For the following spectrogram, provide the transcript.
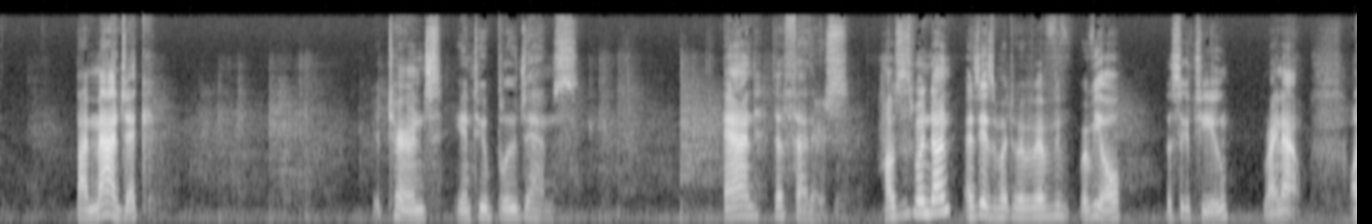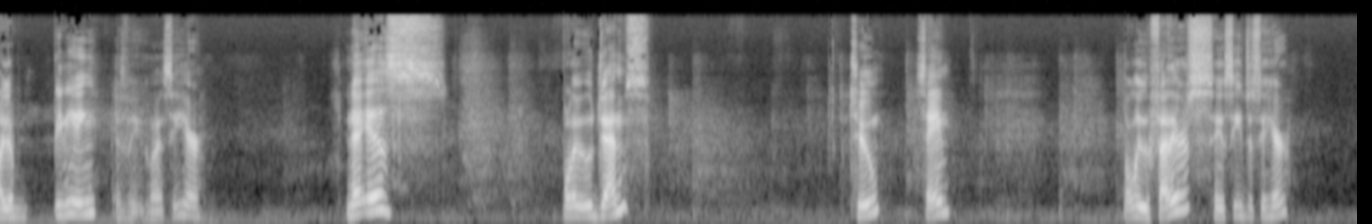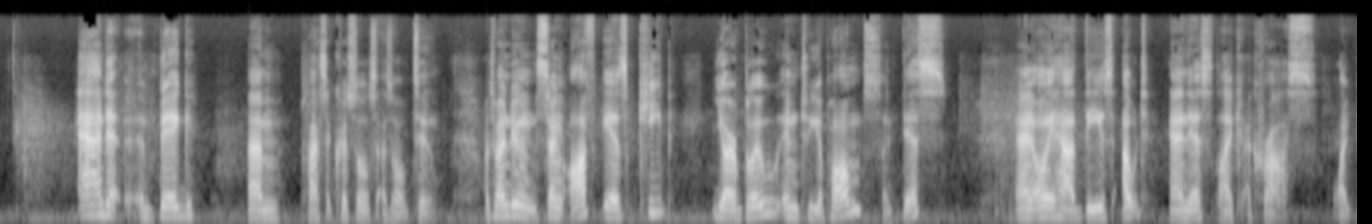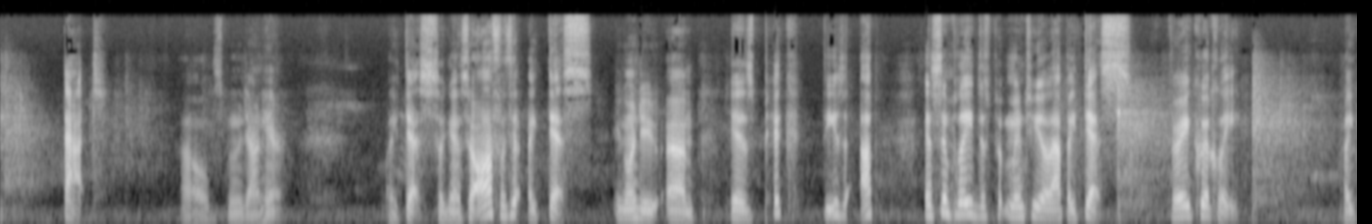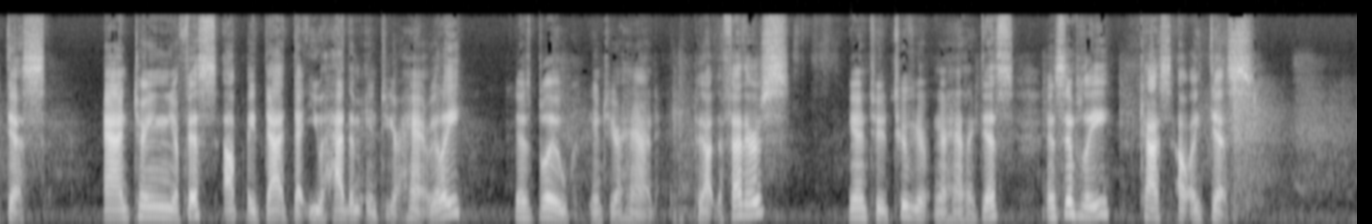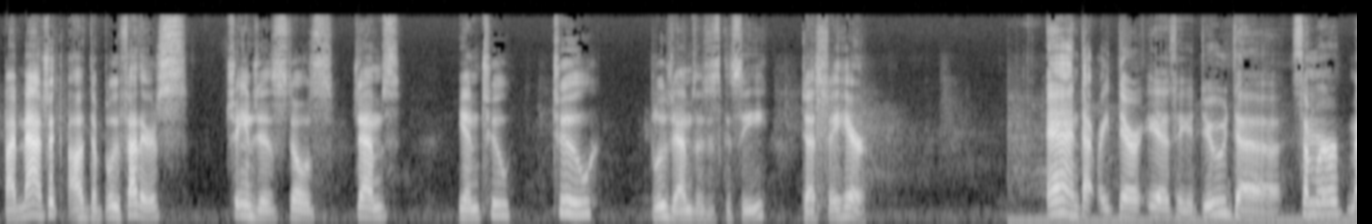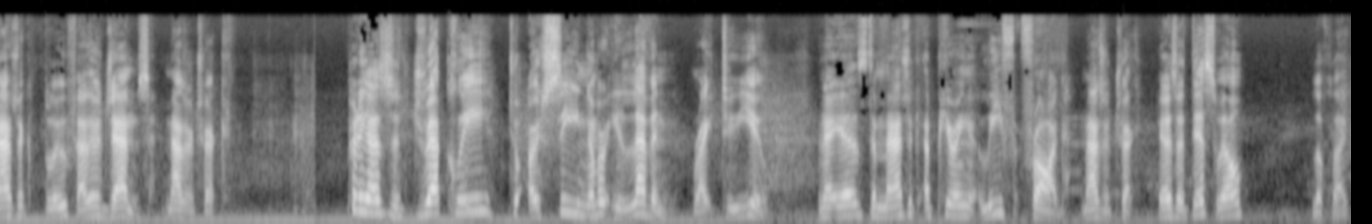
By magic, it turns into blue gems. And the feathers. How's this one done? As is, I'm about to re reveal the secret to you right now. All you'll be needing is what you're going to see here. And that is blue gems. Two, same. Blue feathers, so you see just here. And big um, plastic crystals as well too. What I'm doing starting off is keep your blue into your palms like this. and only have these out and this like across, like that. Oh, let's move down here, like this. So again, so off with it like this. You're going to um, is pick these up and simply just put them into your lap like this, very quickly, like this, and turning your fists up like that, that you had them into your hand. Really? There's blue into your hand. Pick out the feathers into two of your, your hands like this, and simply cast out like this. By magic of the blue feathers, changes those gems into two blue gems, as you can see, just right here. And that right there is a dude the Summer Magic Blue Feather Gems magic trick. Putting us directly to our C number 11, right to you. And that is the Magic Appearing Leaf Frog magic trick. Here's what this will look like.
